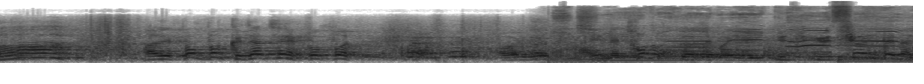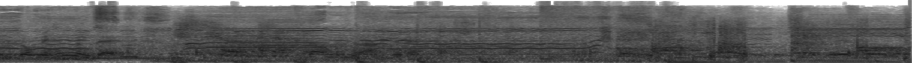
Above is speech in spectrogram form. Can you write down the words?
아, 아니, 뻣뻣 그 자체네, 뻣뻣. 아니, 내 초등, 그, 저, 뭐, 유치원 때는 좀 했는데. 그다음부터는 안. 얘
